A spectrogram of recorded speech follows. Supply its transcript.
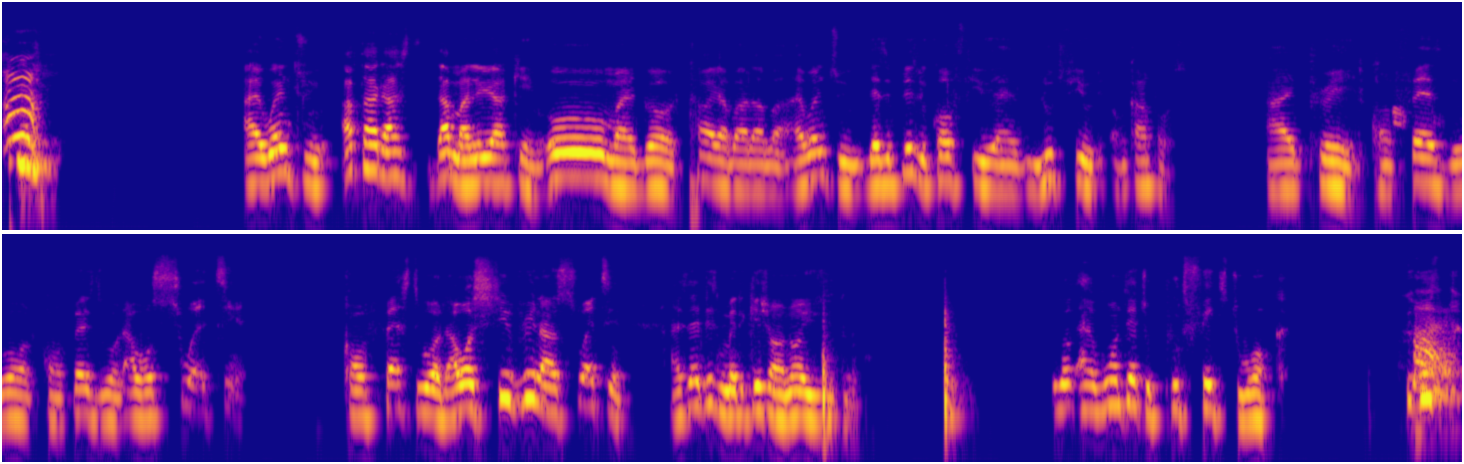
Ah! I went to after that that malaria came. Oh my God, I went to there's a place we call field and uh, loot field on campus. I prayed, confessed the word, confessed the word. I was sweating, confessed the word. I was shivering and sweating. I said, This medication I'm not using to because I wanted to put faith to work. Because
